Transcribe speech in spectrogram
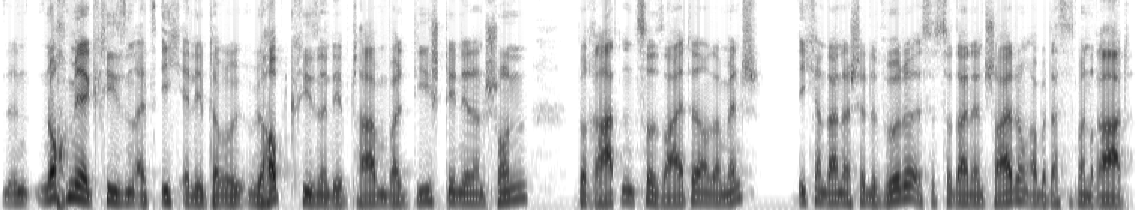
noch mehr Krisen als ich erlebt habe oder überhaupt Krisen erlebt haben, weil die stehen dir dann schon beratend zur Seite und sagen, Mensch, ich an deiner Stelle würde, es ist zu deiner Entscheidung, aber das ist mein Rat.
